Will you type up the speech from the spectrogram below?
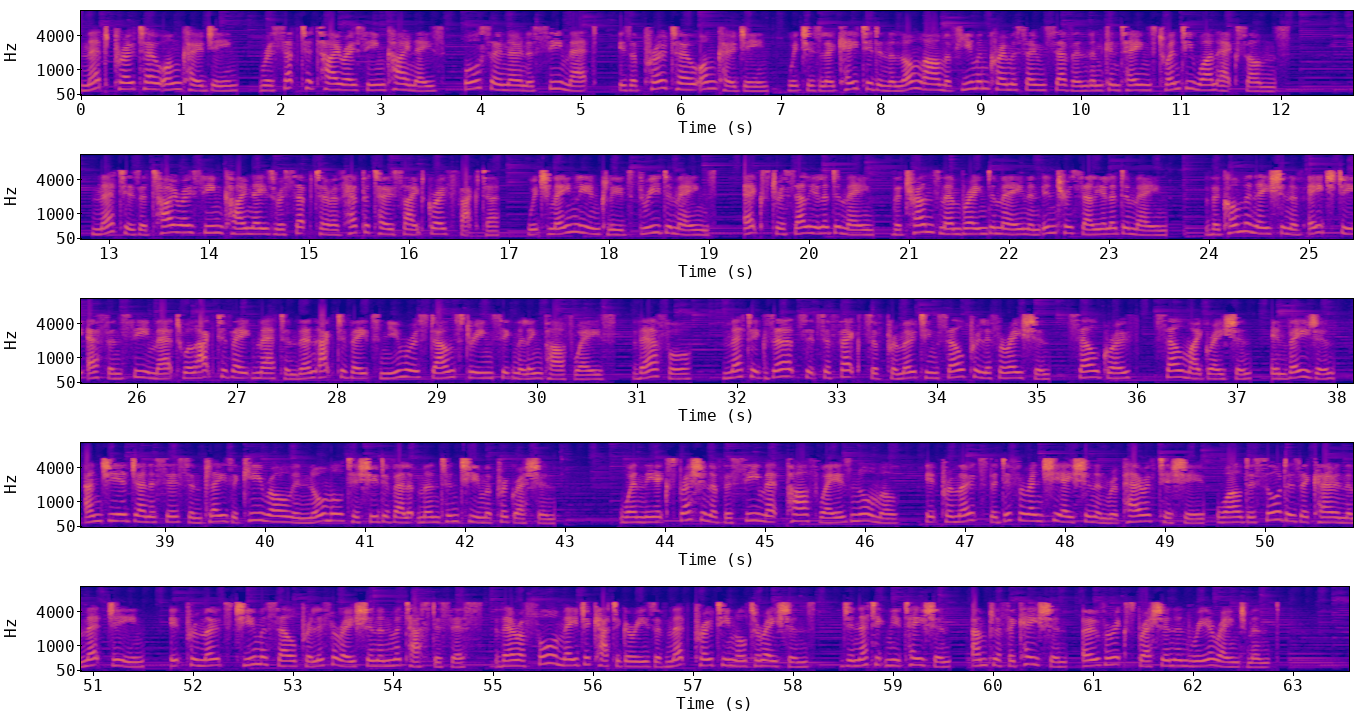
MET proto-oncogene, receptor tyrosine kinase, also known as c-MET, is a proto-oncogene, which is located in the long arm of human chromosome 7 and contains 21 exons. MET is a tyrosine kinase receptor of hepatocyte growth factor, which mainly includes three domains, extracellular domain, the transmembrane domain and intracellular domain. The combination of HGF and c-MET will activate MET and then activates numerous downstream signaling pathways. Therefore, MET exerts its effects of promoting cell proliferation, cell growth, cell migration, invasion, angiogenesis and plays a key role in normal tissue development and tumor progression. When the expression of the c-MET pathway is normal, it promotes the differentiation and repair of tissue, while disorders occur in the MET gene, it promotes tumor cell proliferation and metastasis. There are four major categories of MET protein alterations, genetic mutation, amplification, overexpression and rearrangement.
